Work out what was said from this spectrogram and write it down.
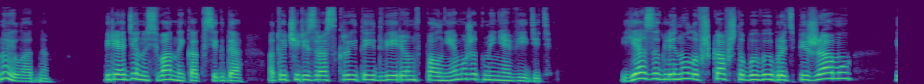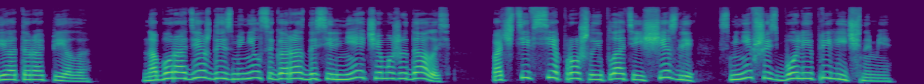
Ну и ладно. Переоденусь в ванной, как всегда, а то через раскрытые двери он вполне может меня видеть. Я заглянула в шкаф, чтобы выбрать пижаму, и оторопела. Набор одежды изменился гораздо сильнее, чем ожидалось. Почти все прошлые платья исчезли, сменившись более приличными.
